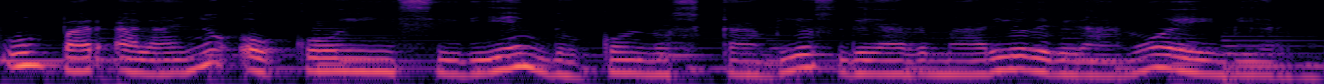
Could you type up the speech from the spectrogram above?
un par al año o coincidiendo con los cambios de armario de verano e invierno.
